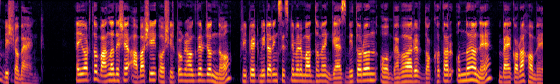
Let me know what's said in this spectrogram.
বিশ্বব্যাংক। এই অর্থ বাংলাদেশে আবাসিক ও শিল্প গ্রাহকদের জন্য প্রিপেড মিটারিং সিস্টেমের মাধ্যমে গ্যাস বিতরণ ও ব্যবহারের দক্ষতার উন্নয়নে ব্যয় করা হবে।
